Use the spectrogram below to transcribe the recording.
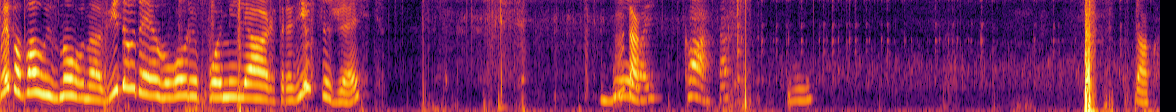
ви попали знову на відео, де я говорю по мільярд разів. Це жесть. Ну так. Карта. Так.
